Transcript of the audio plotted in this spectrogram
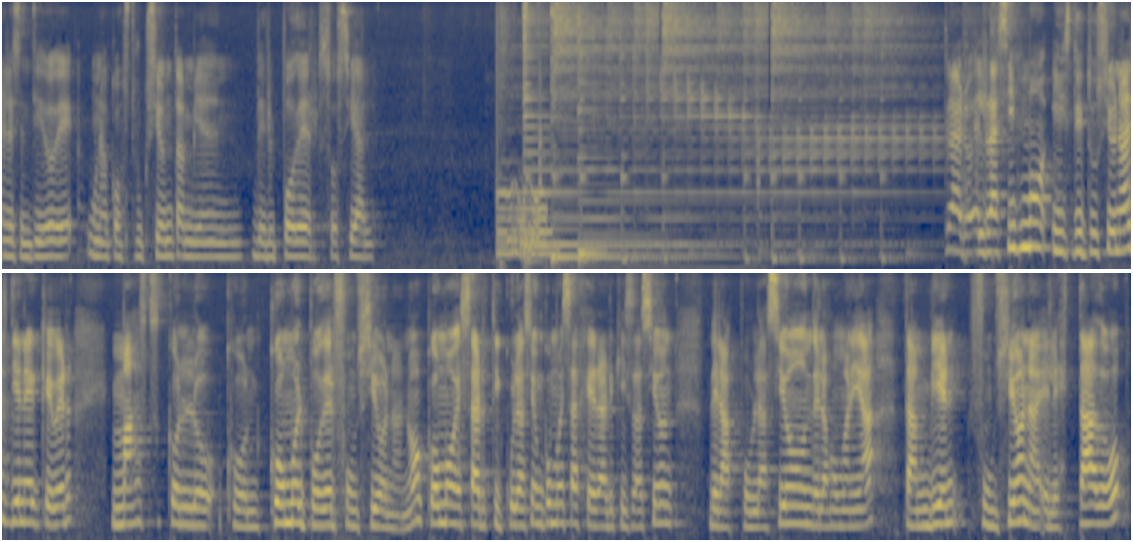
en el sentido de una construcción también del poder social. Claro, el racismo institucional tiene que ver más con, lo, con cómo el poder funciona, ¿no? cómo esa articulación, cómo esa jerarquización de la población, de la humanidad, también funciona. El Estado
